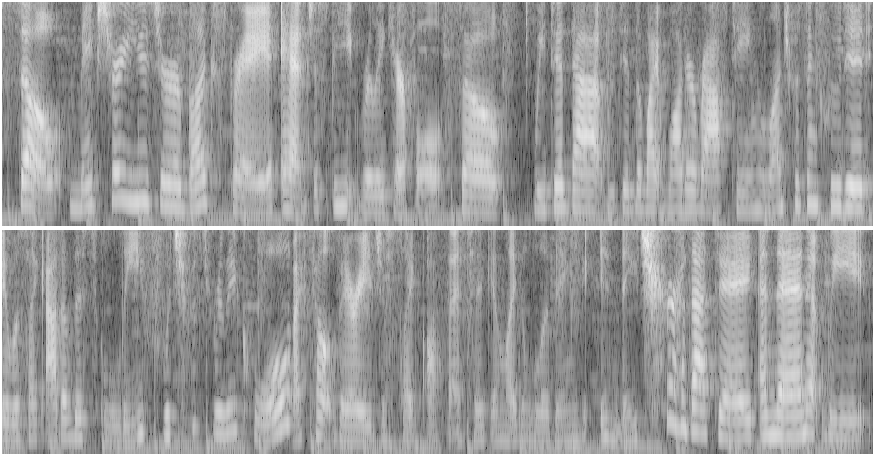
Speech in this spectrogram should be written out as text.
So make sure you use your bug spray and just be really careful. So so we did that. We did the whitewater rafting. Lunch was included. It was like out of this leaf, which was really cool. I felt very just like authentic and like living in nature that day. And then we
